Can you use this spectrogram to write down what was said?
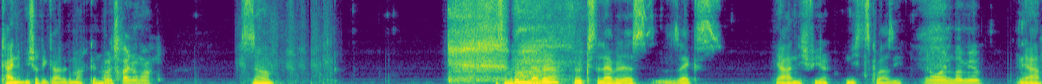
keine Bücherregale gemacht. Genau. Hab ich frei gemacht. So. Was haben wir für ein Level? Höchste Level ist 6. Ja, nicht viel. Nichts quasi. Neun bei mir. Ja,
